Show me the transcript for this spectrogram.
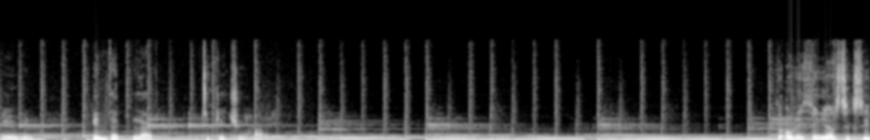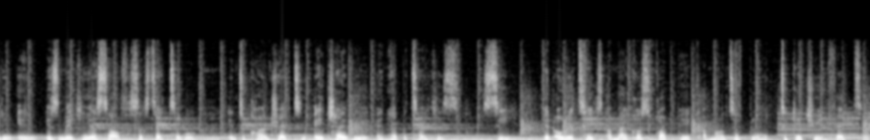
heroin in that blood to get you high. The only thing you are succeeding in is making yourself susceptible into contracting HIV and hepatitis C. It only takes a microscopic amount of blood to get you infected.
